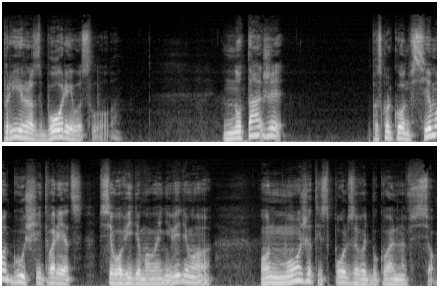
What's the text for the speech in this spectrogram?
при разборе Его Слова. Но также, поскольку Он всемогущий Творец всего видимого и невидимого, Он может использовать буквально все.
